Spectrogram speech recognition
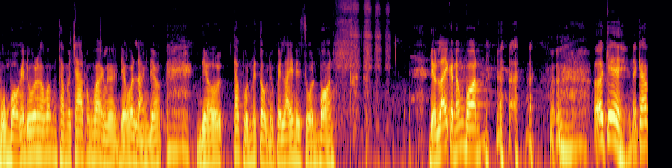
บ่งบอกให้รู้นะครับว่ามันธรรมชาติมากๆเลย เดี๋ยววันหลังเดี๋ยว เดี๋ยวถ้าฝนไม่ตกเดี๋ยวไปไล่ในสวนบอล เดี๋ยวไล่กับน้องบอลโอเคนะครับ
